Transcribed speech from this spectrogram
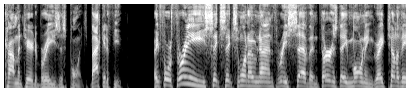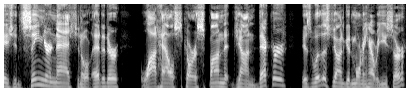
commentary to Breeze's points. Back in a few. 843 661 0937. Thursday morning, Gray Television, senior national editor, White House correspondent John Decker is with us. John, good morning. How are you, sir?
